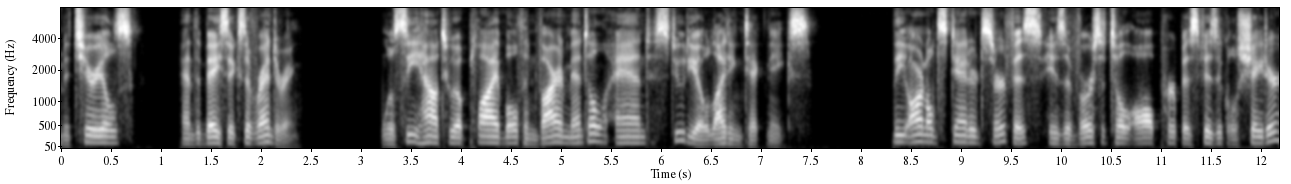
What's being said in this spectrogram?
materials, and the basics of rendering. We'll see how to apply both environmental and studio lighting techniques. The Arnold Standard Surface is a versatile all-purpose physical shader,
